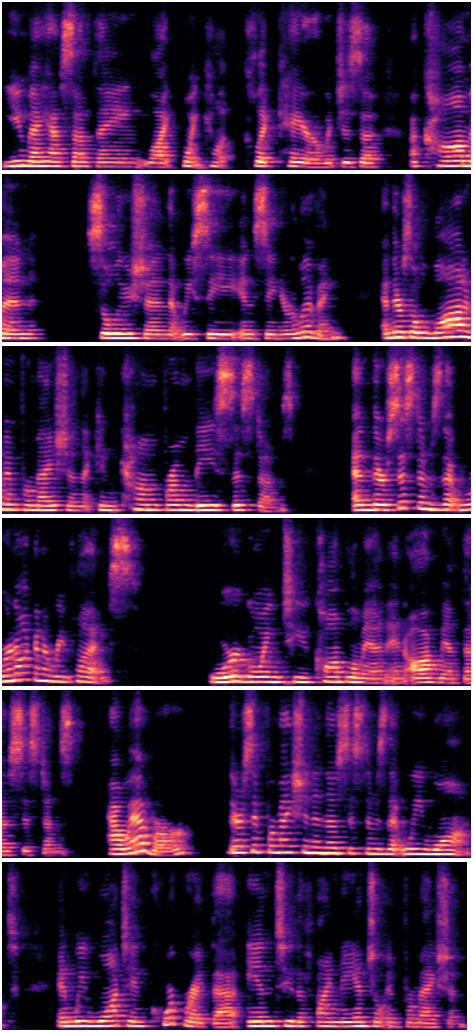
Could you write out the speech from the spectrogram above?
you may have something like point click care, which is a, a common solution that we see in senior living. And there's a lot of information that can come from these systems. And they're systems that we're not going to replace we're going to complement and augment those systems. However, there's information in those systems that we want, and we want to incorporate that into the financial information.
